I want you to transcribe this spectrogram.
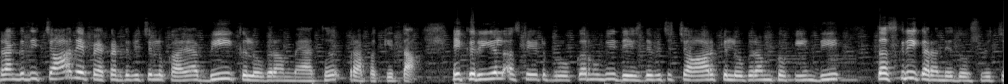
ਰੰਗ ਦੀ ਚਾਹ ਦੇ ਪੈਕੇਟ ਦੇ ਵਿੱਚ ਲੁਕਾਇਆ 20 ਕਿਲੋਗ੍ਰਾਮ ਮੈਥ ਪ੍ਰਾਪਤ ਕੀਤਾ। ਇੱਕ ਰੀਅਲ ਅਸਟੇਟ ਬ੍ਰੋਕਰ ਨੂੰ ਵੀ ਦੇਸ਼ ਦੇ ਵਿੱਚ 4 ਕਿਲੋਗ੍ਰਾਮ ਕੋਕੀਨ ਦੀ ਤਸਕਰੀ ਕਰਨ ਦੇ ਦੋਸ਼ ਵਿੱਚ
